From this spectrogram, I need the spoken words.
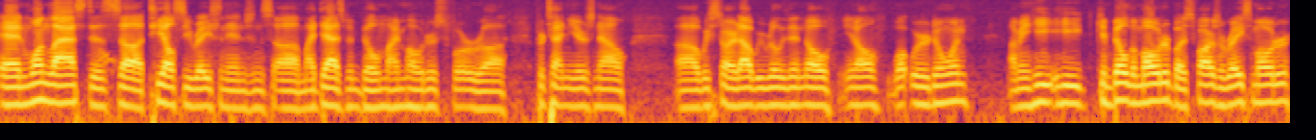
And one last is uh, TLC Racing Engines. my dad's been building my motors for for 10 years now. Uh, we started out, we really didn't know, you know, what we were doing. I mean, he, he can build a motor, but as far as a race motor,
